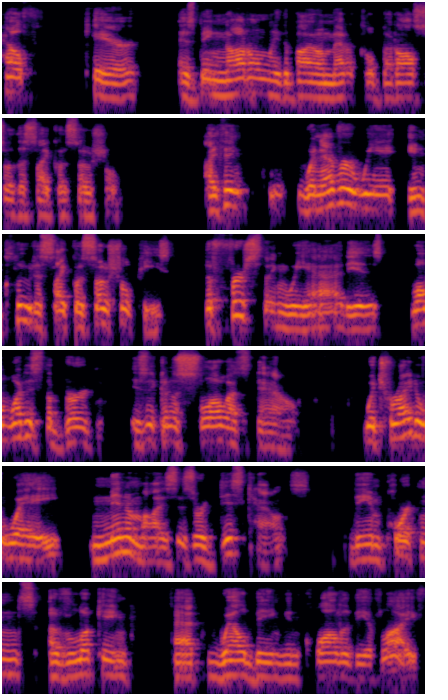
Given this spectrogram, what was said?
health care as being not only the biomedical, but also the psychosocial. I think whenever we include a psychosocial piece, the first thing we add is, well, what is the burden? Is it going to slow us down? Which right away minimizes or discounts the importance of looking at well being and quality of life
